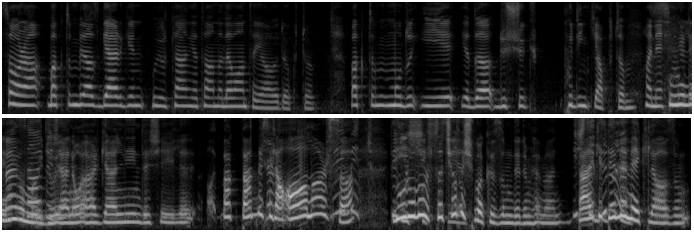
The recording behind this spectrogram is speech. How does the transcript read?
Sonra baktım biraz gergin uyurken yatağına lavanta yağı döktüm. Baktım modu iyi ya da düşük puding yaptım. Hani Sinirleniyor ben muydu sadece- yani o ergenliğin de şeyiyle? Bak ben mesela ağlarsa, çok yorulursa çalışma kızım derim hemen. İşte Belki değil mi? dememek lazım.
